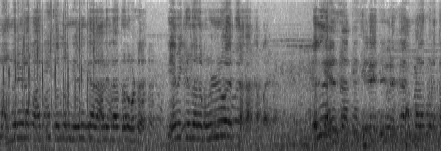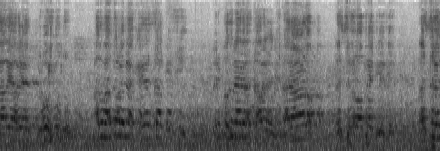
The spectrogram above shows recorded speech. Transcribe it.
മന്ത്രിയുടെ പാർട്ടിക്കൊന്നും നിയമിക്കാൻ ആളില്ലാത്തത് കൊണ്ട് നിയമിക്കുന്നത് മുഴുവൻ സഖാക്കന്മാർ ജീവനക്കാർ ശമ്പളം കൊടുക്കാതെ അവരെ ദ്രോഹിക്കുന്നു. അത് മാത്രമല്ല K S R T C ഒരു പൊതുമേഖലാ സ്ഥാപനമല്ലേ? ധാരാളം ബസ്സുകൾ ഓപ്പറേറ്റ് ചെയ്യുന്നുണ്ട്. ബസ്സുകൾ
